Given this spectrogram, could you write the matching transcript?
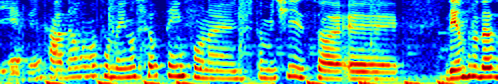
É, assim. Cada uma também no seu tempo, né? Justamente isso. É, dentro das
